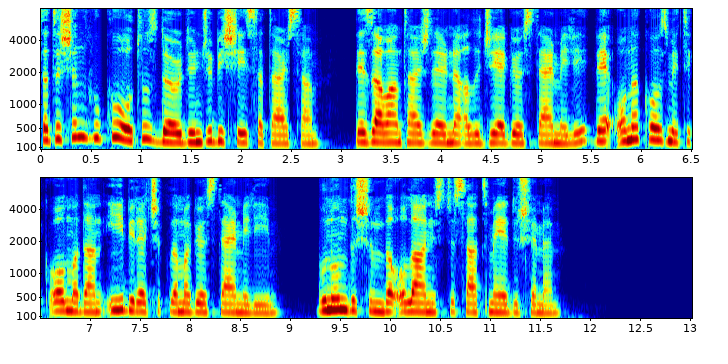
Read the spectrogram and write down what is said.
Satışın huku 34. bir şey satarsam, dezavantajlarını alıcıya göstermeli ve ona kozmetik olmadan iyi bir açıklama göstermeliyim. Bunun dışında olağanüstü satmaya düşemem.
